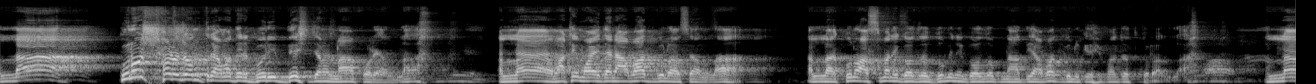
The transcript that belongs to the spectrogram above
আল্লাহ, কোন ষড়যন্ত্রে আমাদের গরিব দেশ যেন না পড়ে। আল্লাহ আল্লাহ, মাঠে ময়দানে আবাদগুলো আছে। আল্লাহ আল্লাহ, কোনো আসমানি গজব, জমিনে গজব না দিয়ে আবাদগুলোকে হেফাজত করো। আল্লাহ আল্লাহ,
